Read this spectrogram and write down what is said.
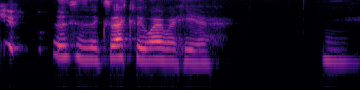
you. this is exactly why we're here. Mm.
